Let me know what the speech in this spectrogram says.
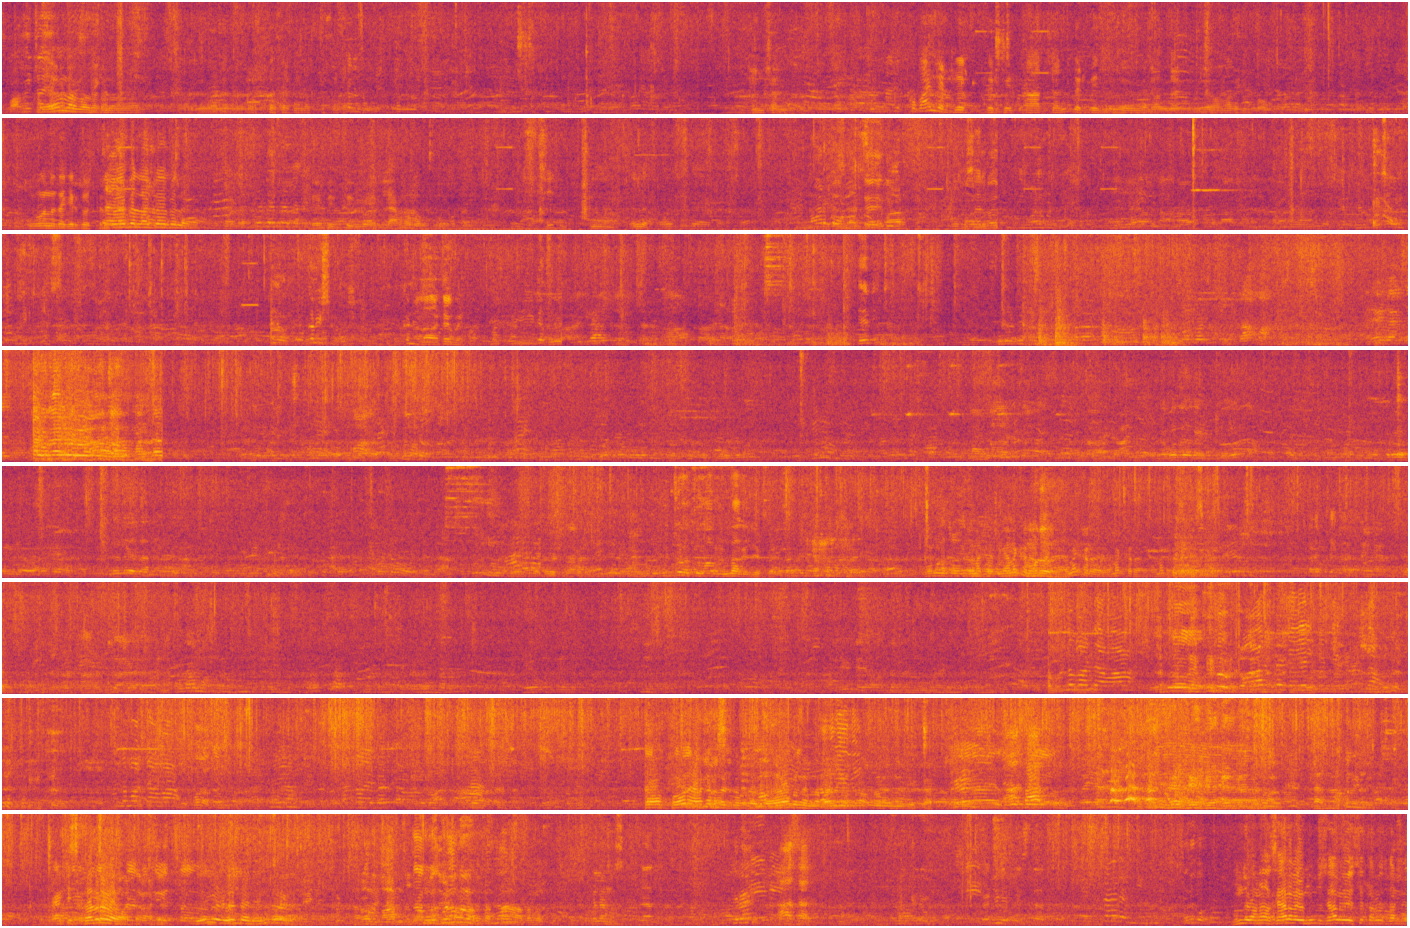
ఇవ్వు. ఒక్క పాయింట్ సరిపోయింది అట్లా అంటే సరిపోయింది ఏమన్నా దగ్గరికి ఇవన్న దగ్గరికి వచ్చారు కెమెరా బాబు ఇందాక చెప్పాడు వెనకరా వెనకరా వెనకరా వెనకరా ఉండమంటావా హాస్పిటల్ వెళ్ళి చెప్తాం ఉండమంటావా ఫోన్ వెనకాల ముందు అన్న సేల ముందు సేల వేసి తర్వాత దాన్ని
